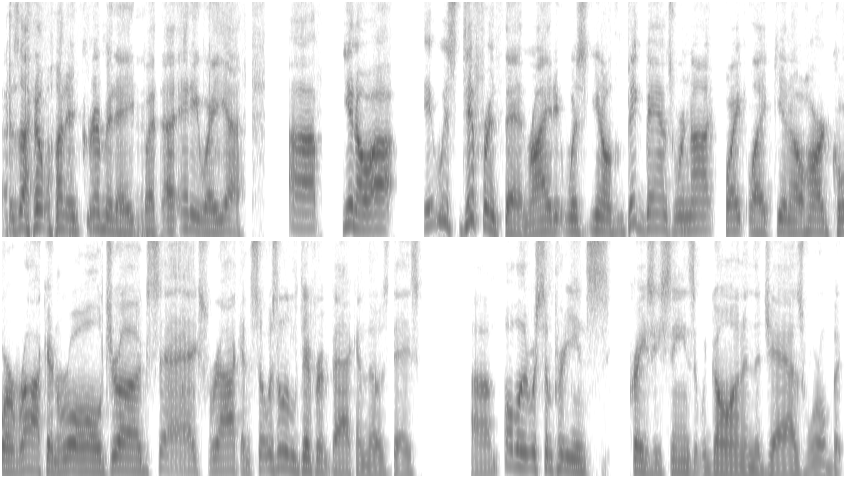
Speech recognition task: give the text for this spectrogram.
because I don't want to incriminate. But uh, anyway, yeah, uh, you know, uh, it was different then, right? It was, you know, the big bands were not quite like, you know, hardcore rock and roll, drugs, sex, rock. And so it was a little different back in those days. Um, although there were some pretty ins- crazy scenes that would go on in the jazz world, but,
